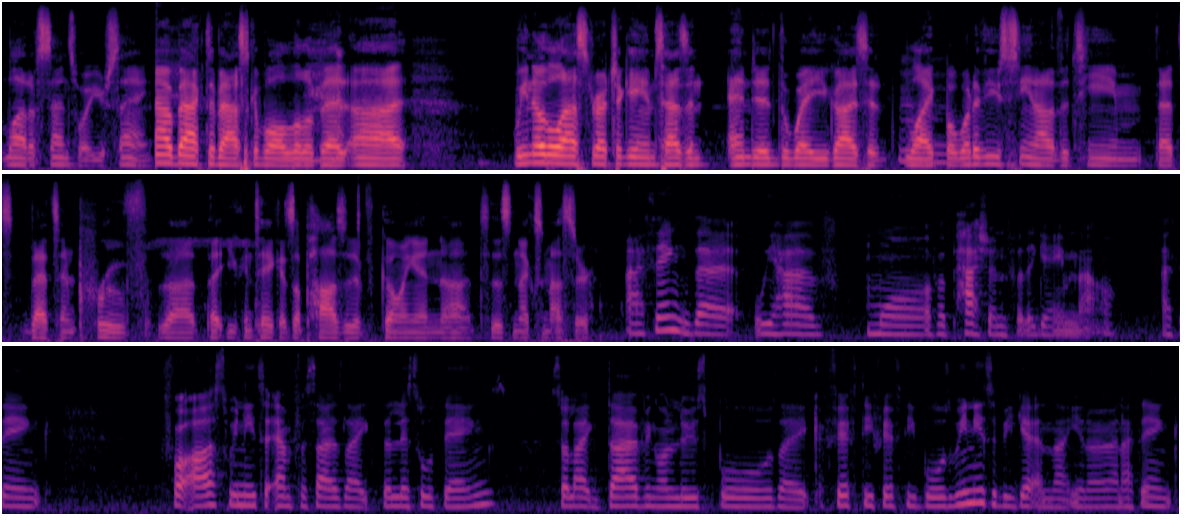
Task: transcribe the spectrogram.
lot of sense what you're saying. Now back to basketball a little bit. Uh, we know the last stretch of games hasn't ended the way you guys had liked, but what have you seen out of the team that's that's improved uh, that you can take as a positive going in uh, to this next semester? I think that we have more of a passion for the game now. I think for us, we need to emphasize like the little things. So like diving on loose balls, like 50-50 balls, we need to be getting that, you know. And I think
